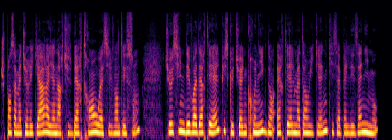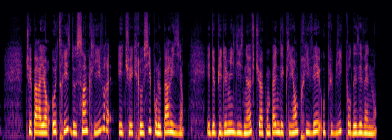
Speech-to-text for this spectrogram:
Je pense à Mathieu Ricard, à Yann Arthus Bertrand ou à Sylvain Tesson. Tu es aussi une des voix d'RTL puisque tu as une chronique dans RTL Matin Week-end qui s'appelle Les Animaux. Tu es par ailleurs autrice de cinq livres et tu écris aussi pour Le Parisien. Et depuis 2019, tu accompagnes des clients privés ou publics pour des événements.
